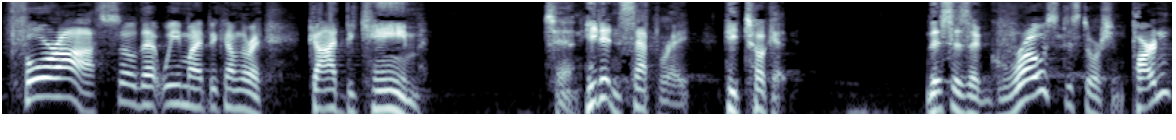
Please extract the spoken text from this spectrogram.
for us so that we might become the right. God became sin. He didn't separate. He took it. This is a gross distortion. Pardon?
